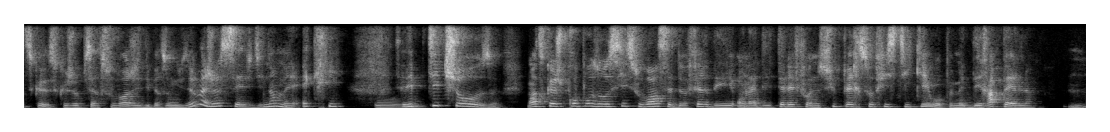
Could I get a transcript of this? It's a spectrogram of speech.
ce que, ce que j'observe souvent, j'ai des personnes qui disent, mais je sais, je dis non, mais écrit. C'est des petites choses. Moi, ce que je propose aussi souvent, c'est de faire des, on a des téléphones super sophistiqués où on peut mettre des rappels. Hmm.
